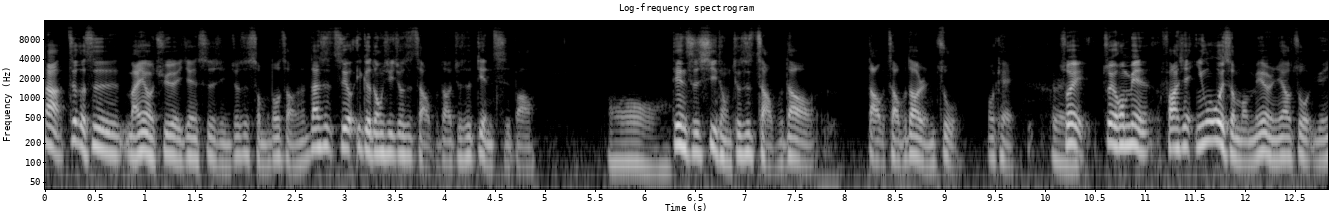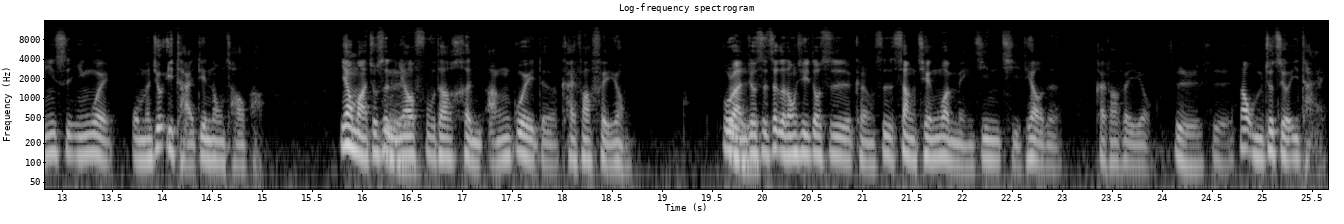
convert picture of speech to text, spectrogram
那这个是蛮有趣的一件事情，就是什么都找得到，但是只有一个东西就是找不到，就是电池包、哦，电池系统就是找不到，找找不到人做。OK，所以最后面发现，因为为什么没有人要做？原因是因为我们就一台电动超跑，要么就是是你要付它很昂贵的开发费用，不然就是这个东西都是可能是上千万美金起跳的开发费用。是是，那我们就只有一台，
